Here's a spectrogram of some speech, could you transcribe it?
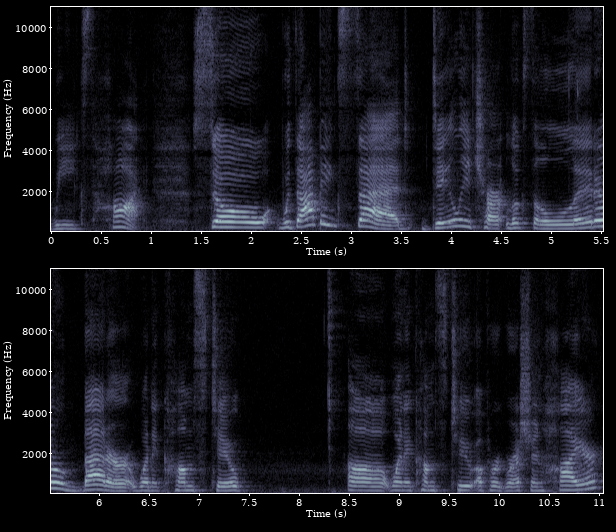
week's high. So with that being said, daily chart looks a little better when it comes to uh, when it comes to a progression higher.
